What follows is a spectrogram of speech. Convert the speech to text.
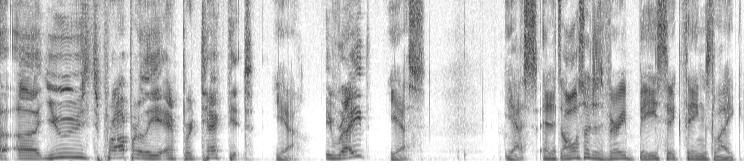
uh, uh, used properly and protected. yeah, Right? yes, yes, and it's also just very basic things like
